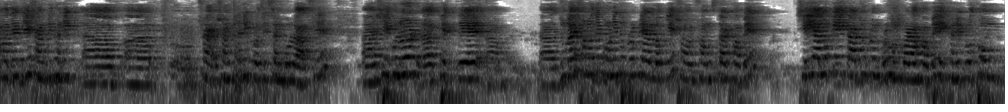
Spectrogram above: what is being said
আমাদের যে সাংবিধানিক সাংবিধানিক প্রতিষ্ঠানগুলো আছে সেগুলোর ক্ষেত্রে জুলাই সনদে বর্ণিত প্রক্রিয়ার লোকে সংস্কার হবে। সেই আলোকে কার্যক্রম গ্রহণ করা হবে। এখানে প্রথম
